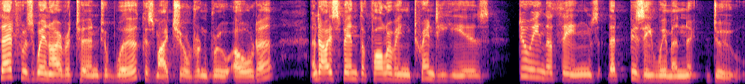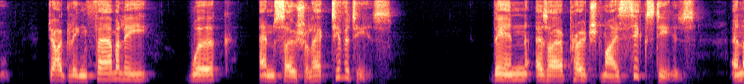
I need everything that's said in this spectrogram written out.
That was when I returned to work as my children grew older, and I spent the following 20 years doing the things that busy women do juggling family, work, and social activities. Then, as I approached my 60s, an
